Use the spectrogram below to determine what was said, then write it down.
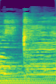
você.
